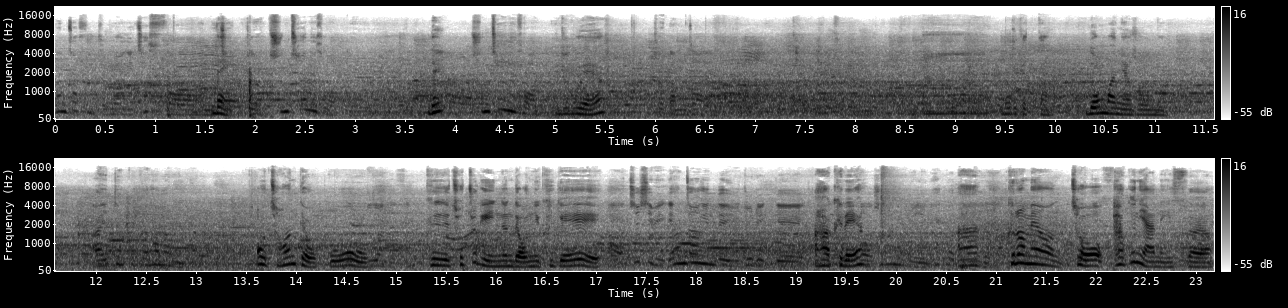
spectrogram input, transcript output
선착순 두 명이 찼어. 네. 저 춘천에서 왔대. 네 춘천에서 왔대. 누구예요? 저 남자애. 모르겠다. 너무 많이 와서 오늘. 아이템 쿠폰 하나만. 어 저한테 없고 누구한테? 그 저쪽에 있는데 언니 그게 어, 72개 한 장인데 유두리 있게. 아, 그래요? 어. 아 그러면 저 바구니 안에 있어요.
